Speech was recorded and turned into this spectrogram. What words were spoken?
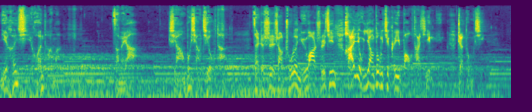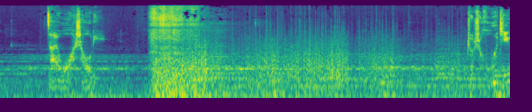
你很喜欢他吗？怎么样，想不想救他？在这世上，除了女娲石心，还有一样东西可以保他性命。这东西在我手里。是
